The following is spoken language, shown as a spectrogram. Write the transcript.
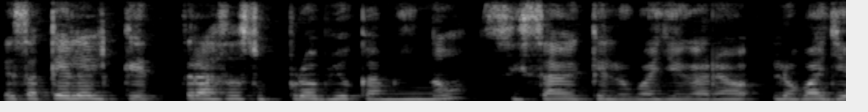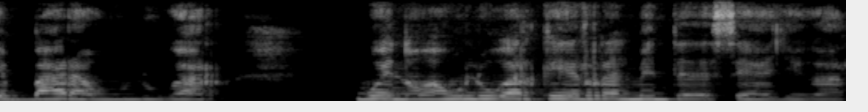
es aquel el que traza su propio camino si sabe que lo va a, llegar lo va a llevar a un lugar, bueno, a un lugar que él realmente desea llegar.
